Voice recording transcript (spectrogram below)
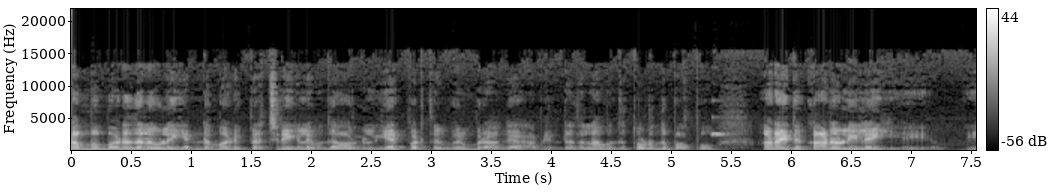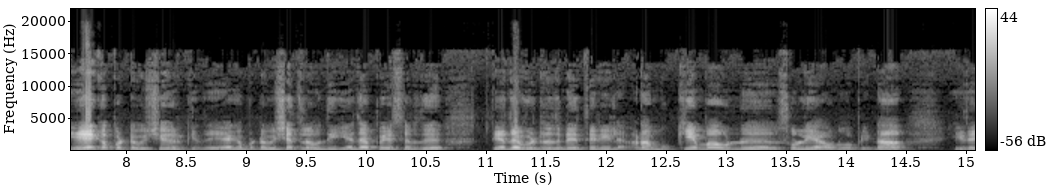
நம்ம மனதளவில் என்ன மாதிரி பிரச்சனைகளை வந்து அவர்கள் ஏற்படுத்த விரும்புகிறாங்க அப்படின்றதெல்லாம் வந்து தொடர்ந்து பார்ப்போம். ஆனால் இந்த காணொளியில் ஏகப்பட்ட விஷயம் இருக்குது இந்த ஏகப்பட்ட விஷயத்தில் வந்து எதை பேசுறது எதை விடுறதுனே தெரியல. ஆனால் முக்கியமாக ஒன்று சொல்லி ஆகணும் அப்படின்னா இதை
